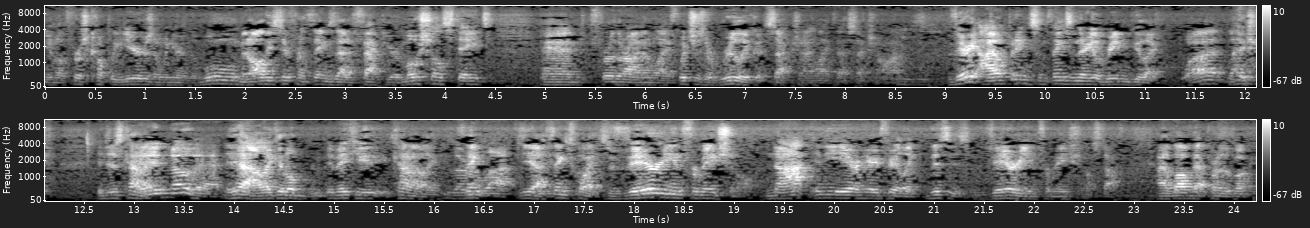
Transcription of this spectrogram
you know the first couple of years and when you're in the womb and all these different things that affect your emotional states and further on in life, which is a really good section. I like that section a lot. Mm-hmm. Very eye opening. Some things in there you'll read and be like, "What?" Like it just kind of. I didn't know that. Yeah, like it'll it make you kind of like think a lot. Yeah, think twice. Very informational. Not in the air, Harry Fair. Like this is very informational stuff. I love that part of the book.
